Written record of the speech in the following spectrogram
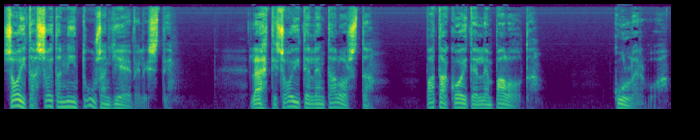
Soita, soita niin tuusan jeevelisti. Lähti soitellen talosta, patakoitellen palolta. Kullervoa.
